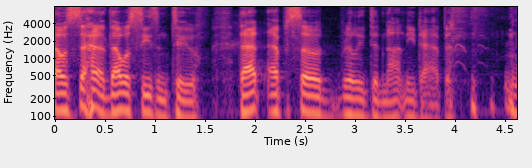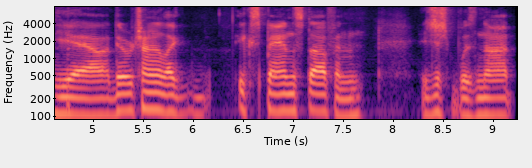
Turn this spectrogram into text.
That was that was season two. That episode really did not need to happen. yeah, they were trying to like expand stuff and it just was not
